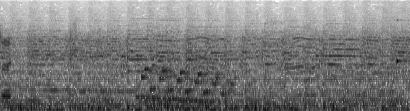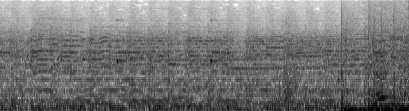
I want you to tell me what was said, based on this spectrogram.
sec. Loading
